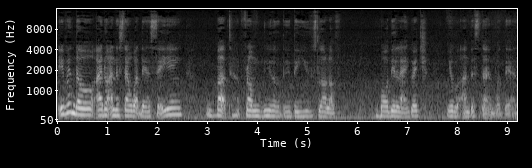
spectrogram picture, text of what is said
even though I don't understand what they're saying, but from you know they, they use a lot of body language, you will understand what they are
